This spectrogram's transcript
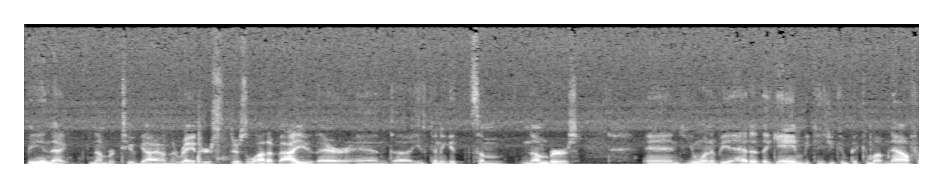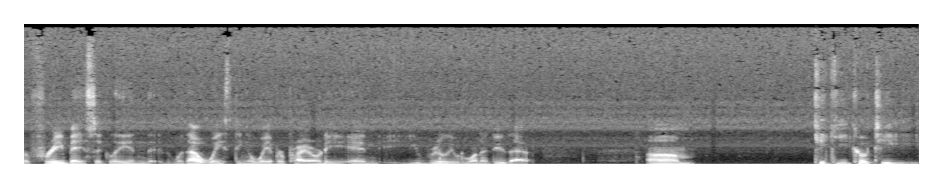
being that number two guy on the Raiders, there's a lot of value there, and uh, he's going to get some numbers. And you want to be ahead of the game because you can pick him up now for free, basically, and without wasting a waiver priority. And you really would want to do that. Um, Keke Coutee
